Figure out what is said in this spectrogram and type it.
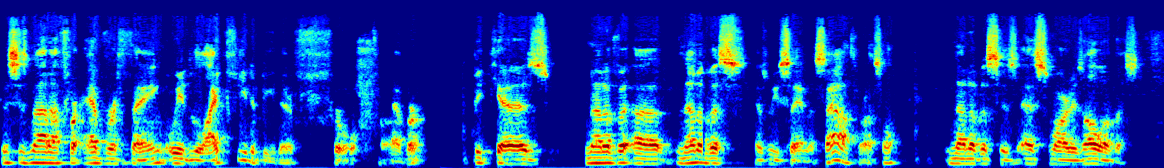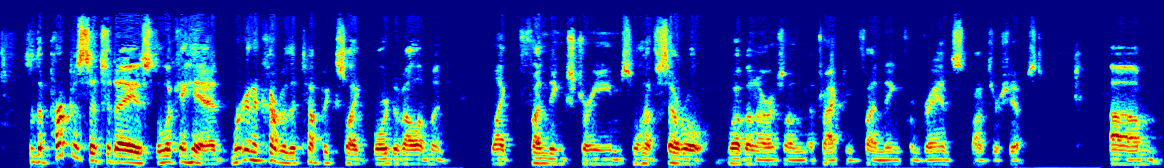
This is not a forever thing. We'd like for you to be there for forever because none of uh, none of us as we say in the south russell none of us is as smart as all of us so the purpose of today is to look ahead. We're going to cover the topics like board development, like funding streams. We'll have several webinars on attracting funding from grant sponsorships. Um,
